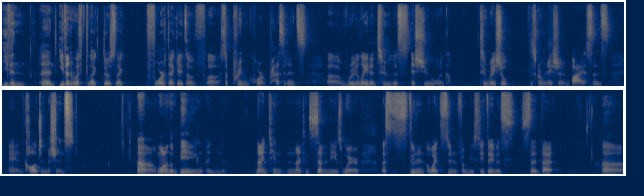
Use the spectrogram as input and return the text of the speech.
Even and even with like there's like four decades of uh, Supreme Court precedents uh, related to this issue when to racial discrimination and biases and college admissions. Uh, one of them being in 19 in 1970s where a student, a white student from UC Davis, said that uh,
